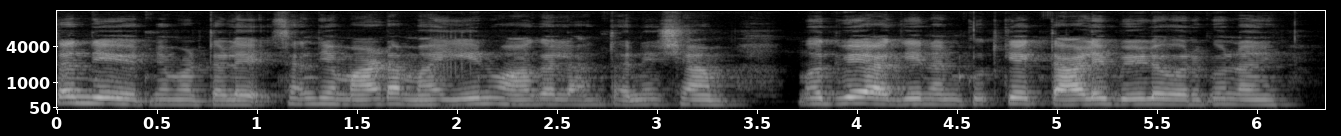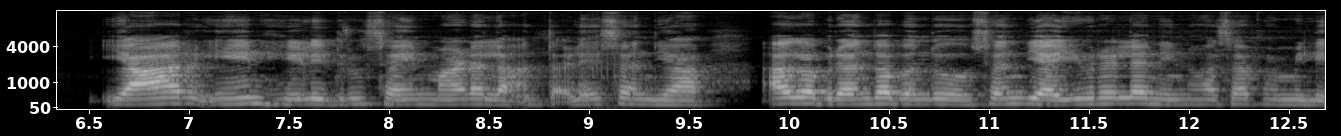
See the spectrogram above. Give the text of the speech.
ಸಂಧ್ಯೆ ಯೋಚನೆ ಮಾಡ್ತಾಳೆ. ಸಂಧ್ಯೆ, ಮಾಡಮ್ಮ, ಏನೂ ಆಗಲ್ಲ ಅಂತಾನೆ ಶ್ಯಾಮ್. ಮದುವೆ ಆಗಿ ನನ್ನ ಕುತ್ತಿಗೆಗೆ ತಾಳಿ ಬೀಳೋವರೆಗೂ ನಾನು ಯಾರು ಏನು ಹೇಳಿದರೂ ಸೈನ್ ಮಾಡಲ್ಲ ಅಂತಾಳೆ ಸಂಧ್ಯಾ. ಆಗ ಬೃಂದ ಬಂದು, ಸಂಧ್ಯಾ, ಇವರೆಲ್ಲ ನಿನ್ನ ಹೊಸ ಫ್ಯಾಮಿಲಿ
